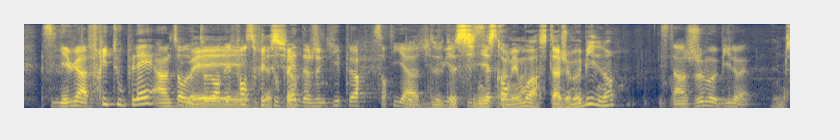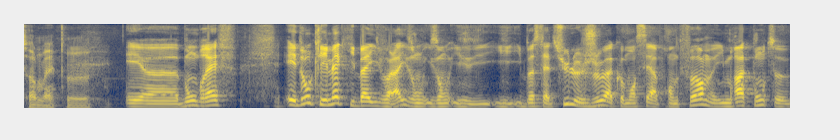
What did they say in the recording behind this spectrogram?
Il y a eu un free-to-play, un sorte Oui, de tower defense free-to-play. Dungeon Keeper qui est sorti il y a, de, de a six, sinistre mémoire. C'était un jeu mobile, non? C'était un jeu mobile, ouais. Il me semble, ouais. Mm. Et euh, bon, bref. Et donc les mecs, ils, voilà, ils ont, ils ont, ils, bossent là-dessus. Le jeu a commencé à prendre forme. Il me raconte euh,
